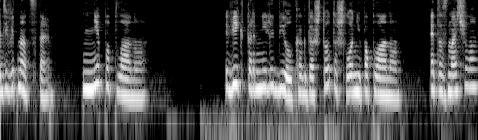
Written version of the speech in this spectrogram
19. Не по плану. Виктор не любил, когда что-то шло не по плану. Это значило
